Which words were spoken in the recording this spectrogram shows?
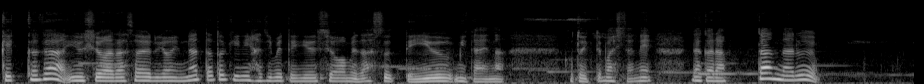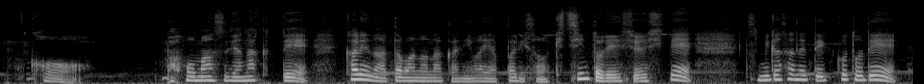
結果が優勝を争えるようになった時に初めて優勝を目指すっていうみたいなこと言ってましたね。だから単なるこうパフォーマンスじゃなくて彼の頭の中にはやっぱりそのきちんと練習して積み重ねていくことで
